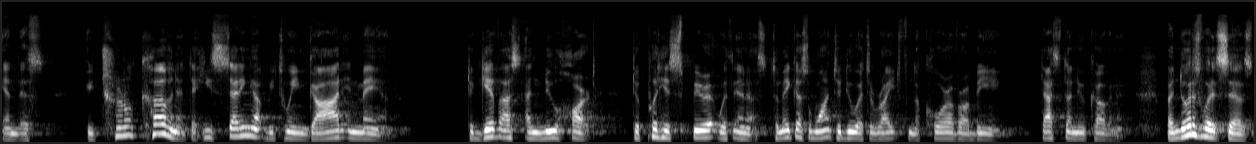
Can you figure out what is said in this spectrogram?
and this eternal covenant that he's setting up between God and man to give us a new heart, to put his spirit within us, to make us want to do what's right from the core of our being. That's the new covenant. But notice what it says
